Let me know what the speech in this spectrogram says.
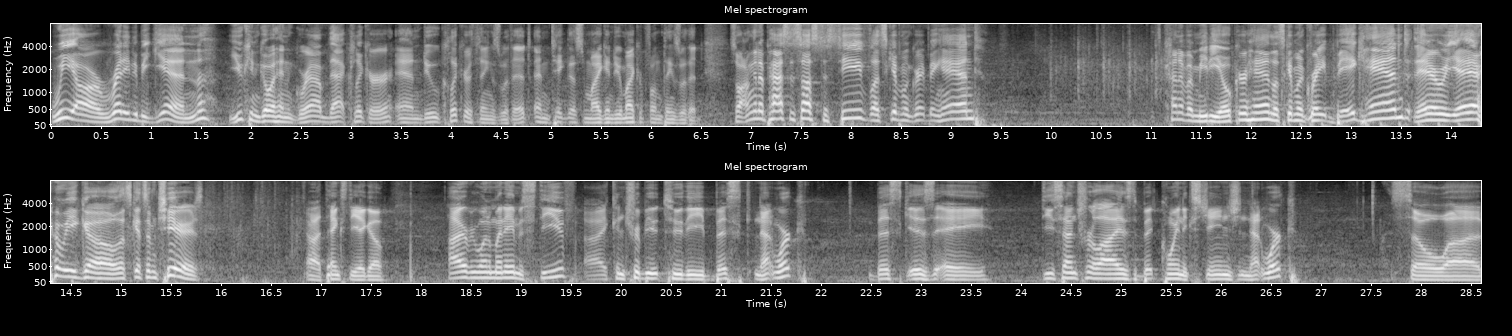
we are ready to begin. You can go ahead and grab that clicker and do clicker things with it, and take this mic and do microphone things with it. So I'm going to pass this us to Steve. Let's give him a great big hand. It's kind of a mediocre hand. Let's give him a great big hand. There we there we go. Let's get some cheers. All right. Thanks, Diego. Hi, everyone. My name is Steve. I contribute to the Bisq network. Bisq is a decentralized Bitcoin exchange network. So, uh,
